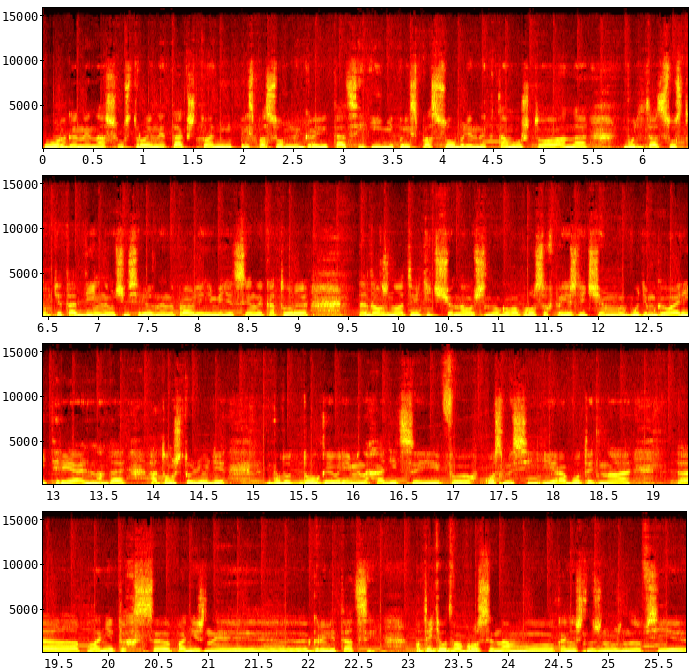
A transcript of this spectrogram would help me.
органы наши устроены так, что они приспособлены к гравитации и не приспособлены к тому, что она будет отсутствовать. Это отдельное очень серьезное направление медицины, которое э, должно ответить еще на очень много вопросов, прежде чем мы будем говорить реально да, о том, что люди будут долгое время находиться и в, космосе, и работать на планетах с пониженной э, гравитацией. Вот эти вот вопросы нам, конечно же, нужно все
